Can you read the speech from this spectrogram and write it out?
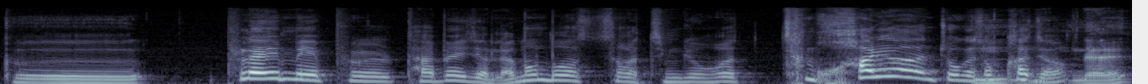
그 flame maple top의 이제 lemon burst 같은 경우가 참 화려한 쪽에 속하죠. 음, 네.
